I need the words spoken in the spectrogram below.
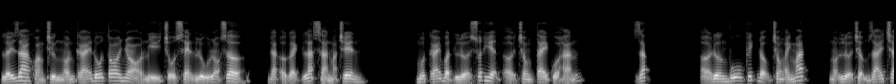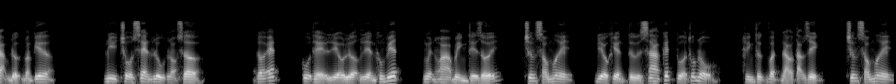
Lấy ra khoảng chừng ngón cái đỗ to nhỏ nỉ chỗ sẹn lũ lọ sở, đặt ở gạch lát sàn mặt trên một cái bật lửa xuất hiện ở trong tay của hắn. Giắc. Ở đường vũ kích động trong ánh mắt, ngọn lửa chậm rãi chạm được bằng kia. Nỉ chỗ sẻn lù lọ sở ts cụ thể liều lượng liền không viết, nguyện hòa bình thế giới, chương sáu mươi, điều khiển từ xa kết tủa thuốc nổ, hình thực vật đào tạo dịch, chương sáu mươi,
